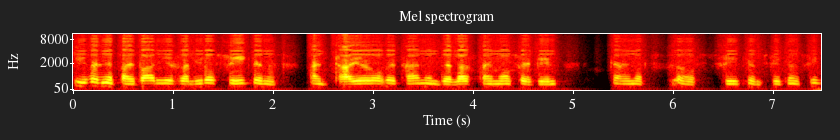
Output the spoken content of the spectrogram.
even if my body is a little sick and I'm tired all the time, and the last time also I've been kind of uh, sick and sick and sick.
